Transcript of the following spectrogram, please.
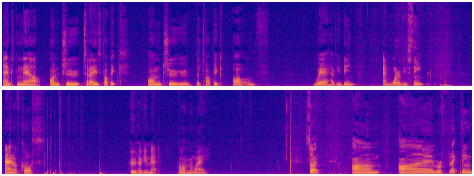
And now, on to today's topic, on to the topic of where have you been and what have you seen? And of course, who have you met along the way? So, um, I'm reflecting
